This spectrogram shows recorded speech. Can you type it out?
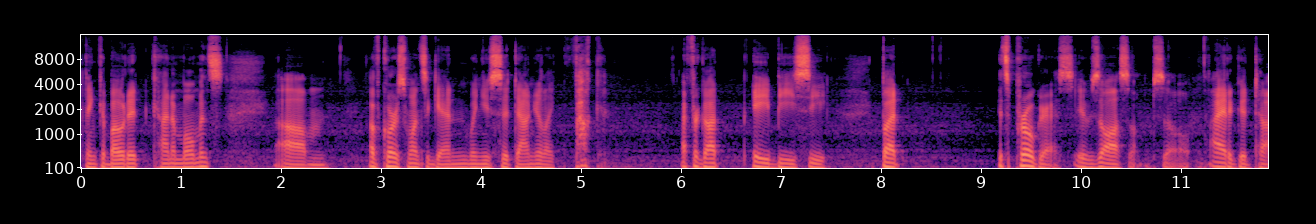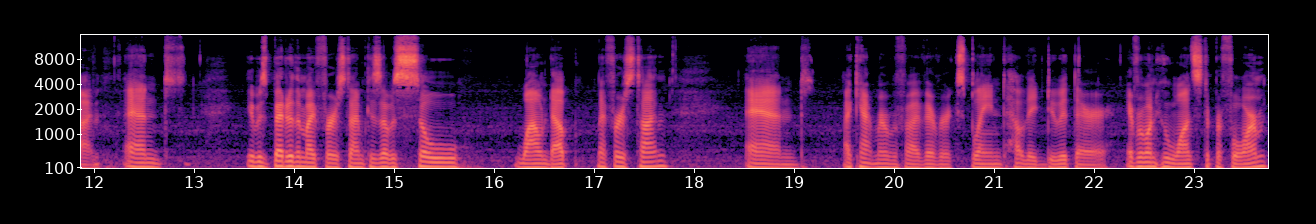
think about it kind of moments. Um, of course, once again, when you sit down, you're like, fuck, I forgot A, B, C. But it's progress. It was awesome. So I had a good time. And it was better than my first time because I was so wound up my first time. And I can't remember if I've ever explained how they do it there. Everyone who wants to perform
